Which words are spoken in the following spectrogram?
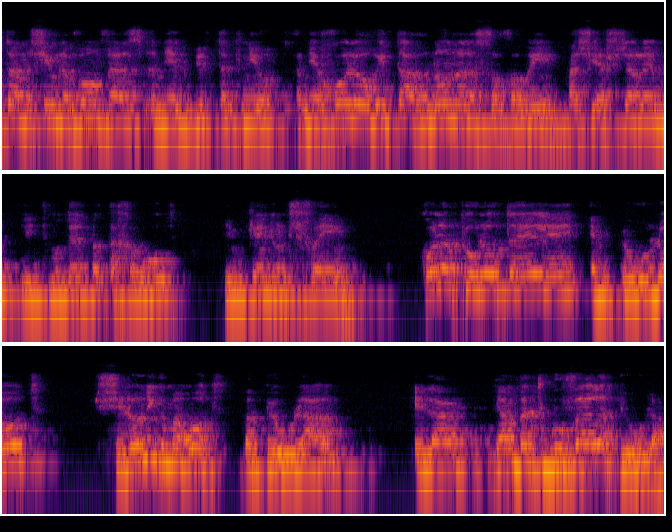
את האנשים לבוא ואז אני אגביר את הקניות. אני יכול להוריד את הארנונה לסוחרים, מה שיאפשר להם להתמודד בתחרות עם קניון שפיים. כל הפעולות האלה הן פעולות שלא נגמרות בפעולה, אלא גם בתגובה לפעולה.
